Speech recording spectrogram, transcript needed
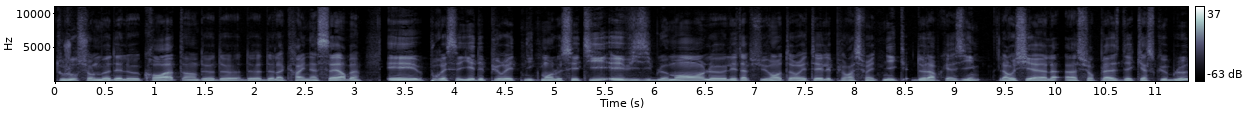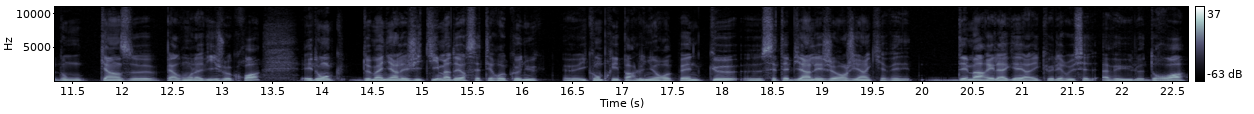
toujours sur le modèle croate hein, de, de, la Krajina serbe, et pour essayer d'épurer ethniquement l'Ossétie, et visiblement l'étape suivante aurait été l'épuration ethnique de l'Abkhazie. La Russie a, sur place des casques bleus, dont 15 euh, perdront la vie, je crois, et donc de manière légitime, hein, d'ailleurs c'était reconnu y compris par l'Union européenne, que c'était bien les Géorgiens qui avaient démarré la guerre et que les Russes avaient eu le droit,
